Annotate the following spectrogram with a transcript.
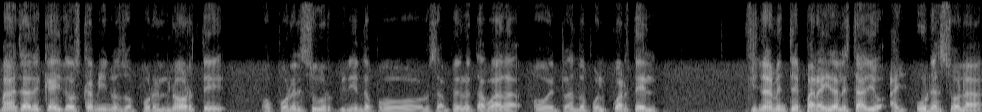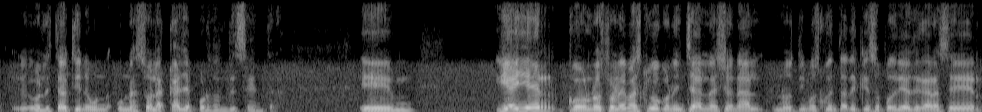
más allá de que hay dos caminos, o por el norte o por el sur, viniendo por San Pedro de Tabuada o entrando por el cuartel, finalmente para ir al estadio hay una sola, o el estadio tiene una sola calle por donde se entra. Em, y ayer, con los problemas que hubo con hinchada nacional, nos dimos cuenta de que eso podría llegar a ser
